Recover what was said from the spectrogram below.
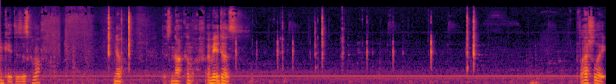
Okay, does this come off? No. Does not come off. I mean, it does. Flashlight.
